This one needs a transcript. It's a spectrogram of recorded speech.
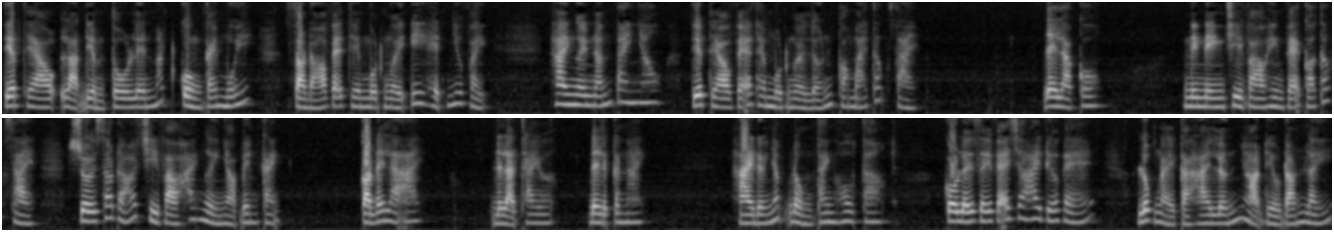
Tiếp theo là điểm tô lên mắt cùng cái mũi, sau đó vẽ thêm một người y hệt như vậy. Hai người nắm tay nhau, tiếp theo vẽ thêm một người lớn có mái tóc dài. Đây là cô. Ninh Ninh chỉ vào hình vẽ có tóc dài, rồi sau đó chỉ vào hai người nhỏ bên cạnh. Còn đây là ai? Đây là Tyler, đây là Cân Ai. Hai đứa nhóc đồng thanh hô to. Cô lấy giấy vẽ cho hai đứa bé. Lúc này cả hai lớn nhỏ đều đón lấy.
